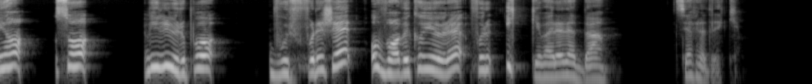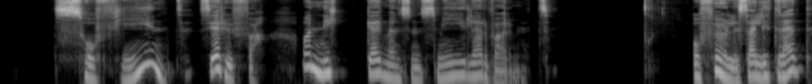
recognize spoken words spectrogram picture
Ja, så vi lurer på hvorfor det skjer, og hva vi kan gjøre for å ikke være redde, sier Fredrik. Så fint, sier Huffa og nikker mens hun smiler varmt. Å føle seg litt redd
